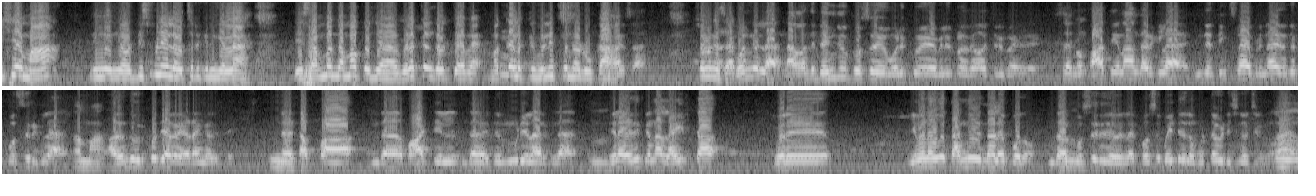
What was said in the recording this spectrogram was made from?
விஷயமா நீங்க இங்க டிஸ்பிளேல வச்சிருக்கீங்கல்ல இது சம்பந்தமா கொஞ்சம் விளக்கங்கள் தேவை. மக்களுக்கு விழிப்புணர்வுக்காக. சொல்லுங்க சார். ஒண்ணு இல்ல. நான் வந்து டெங்கு கொசு ஒழிப்பு விழிப்புணர்வு வச்சிருக்கோம் இது. சரி. பாத்தீங்கன்னா அந்த இருக்குல்ல இந்த திங்ஸ் எல்லாம் எப்படின்னா இது வந்து கொசு இருக்குல்ல ஆமா. அது வந்து உற்பத்தி ஆகிற இடங்கள் இது. இந்த டப்பா இந்த பாட்டில் இந்த இது மூடி எல்லாம் இருக்குல்ல இதெல்லாம் எதுக்குன்னா லைட்டா ஒரு இவ்வளவு தண்ணி இருந்தாலே போதும். இந்த கொசு இதுல கொசு போயிட்டு இதுல முட்டை விட்டுச்சுன்னு வச்சுக்கோங்களேன்.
